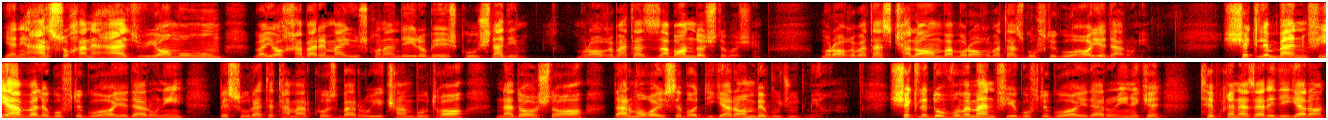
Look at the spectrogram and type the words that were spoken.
یعنی هر سخن حجو یا موهوم و یا خبر مایوس کننده ای رو بهش گوش ندیم. مراقبت از زبان داشته باشیم. مراقبت از کلام و مراقبت از گفتگوهای درونی. شکل منفی اول گفتگوهای درونی به صورت تمرکز بر روی کمبودها نداشتها در مقایسه با دیگران به وجود میان. شکل دوم منفی گفتگوهای درونی اینه که طبق نظر دیگران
